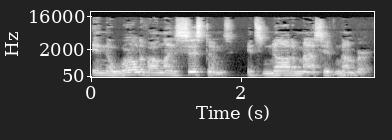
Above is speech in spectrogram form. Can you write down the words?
in the world of online systems, it's not a massive number.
